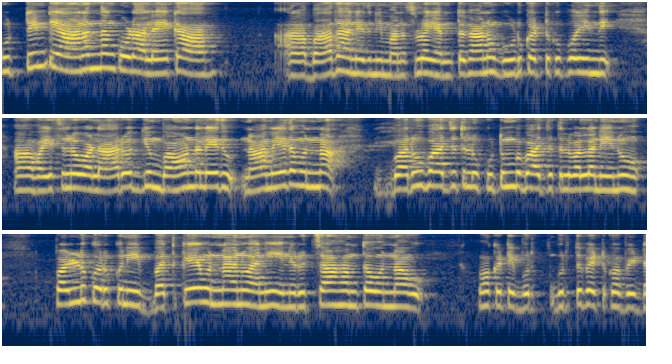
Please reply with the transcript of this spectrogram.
పుట్టింటి ఆనందం కూడా లేక ఆ బాధ అనేది నీ మనసులో ఎంతగానో గూడు కట్టుకుపోయింది. ఆ వయసులో వాళ్ళ ఆరోగ్యం బాగుండలేదు నా మీద ఉన్న బరువు బాధ్యతలు కుటుంబ బాధ్యతల వల్ల నేను పళ్ళు కొరుకుని బతికే ఉన్నాను అని నిరుత్సాహంతో ఉన్నావు. ఒకటి గుర్తుపెట్టుకో బిడ్డ.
